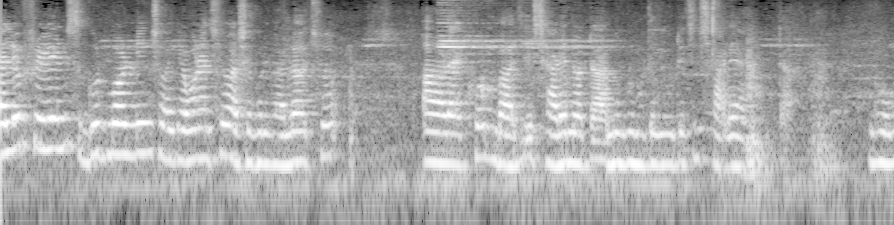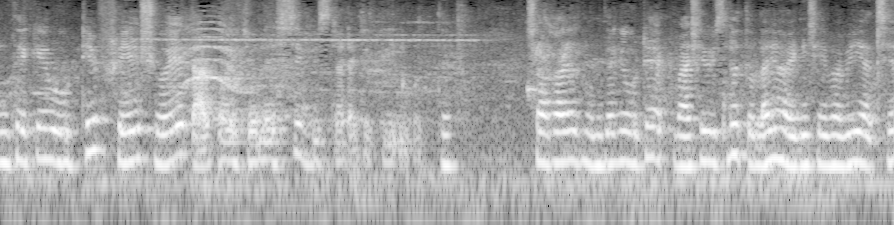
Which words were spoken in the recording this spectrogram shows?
হ্যালো ফ্রেন্ডস গুড মর্নিং সবাই কেমন আছো? আশা করি ভালো আছো। আর এখন বাজে সাড়ে নটা। আমি ঘুম থেকে উঠেছি সাড়ে আটটা। ঘুম থেকে উঠে ফ্রেশ হয়ে তারপরে চলে এসেছি বিছনাটাকে ক্লিন করতে। সকালে ঘুম থেকে উঠে এক বাসি বিছনা তোলাই হয়নি, সেইভাবেই আছে।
